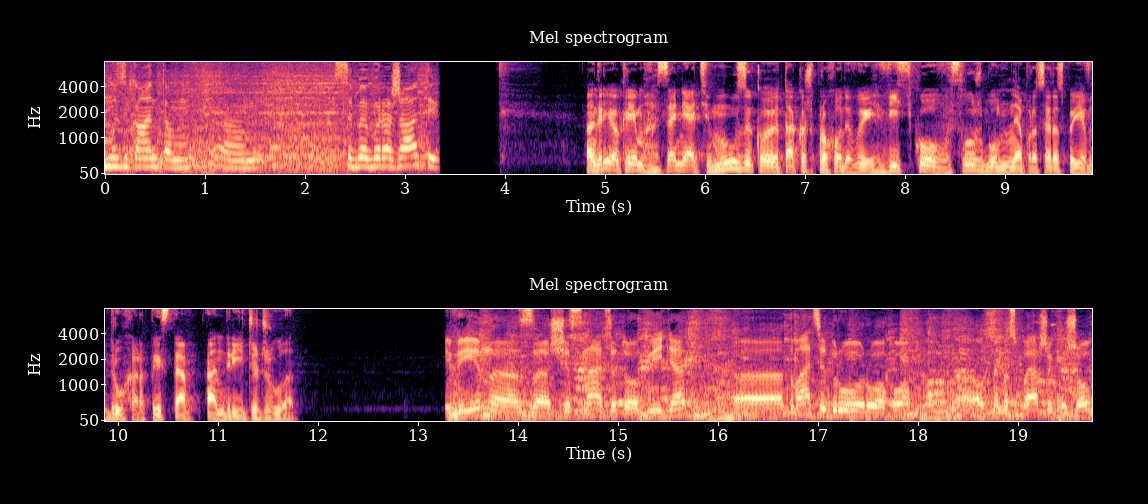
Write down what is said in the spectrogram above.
музикантам е, себе виражати. Андрій, окрім занять музикою, також проходив і військову службу. Про це розповів друг артиста Андрій Джуджула. Він е, з 16 квітня 22 року одним із перших пішов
